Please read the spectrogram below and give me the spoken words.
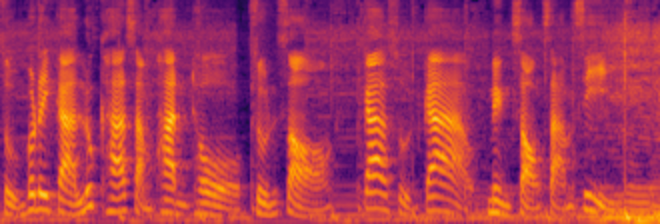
ศูนย์บริการลูกค้าสัมพันธ์โทร 02 909 1234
